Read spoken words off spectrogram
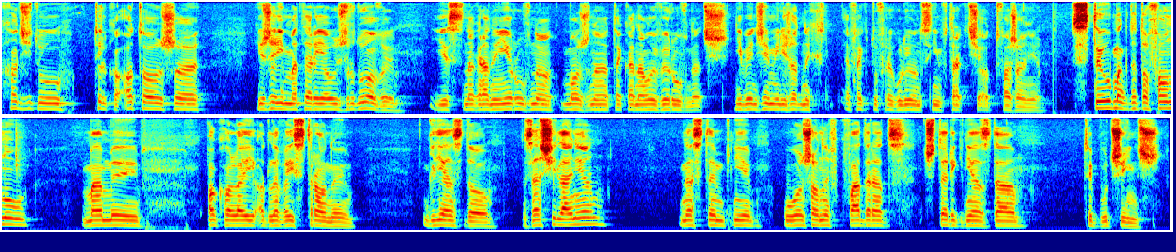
chodzi tu tylko o to, że jeżeli materiał źródłowy jest nagrany nierówno, można te kanały wyrównać. Nie będziemy mieli żadnych efektów regulujących im w trakcie odtwarzania. Z tyłu magnetofonu mamy po kolei od lewej strony gniazdo zasilania, następnie ułożone w kwadrat cztery gniazda typu cinch.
